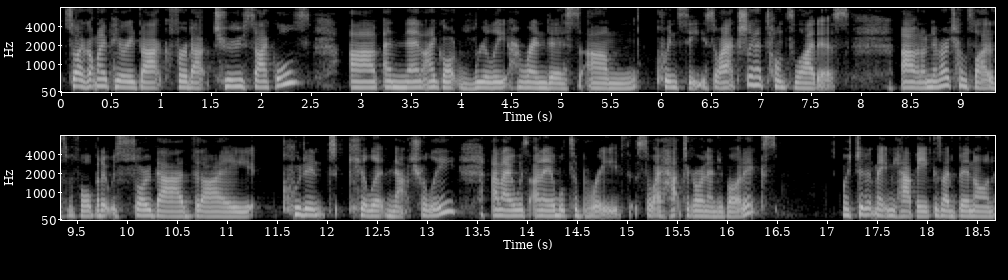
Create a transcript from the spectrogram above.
So I got my period back for about two cycles. Um, and then I got really horrendous um, quinsy. So I actually had tonsillitis. Um, I've never had tonsillitis before, but it was so bad that I couldn't kill it naturally and I was unable to breathe. So I had to go on antibiotics which didn't make me happy because I'd been on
